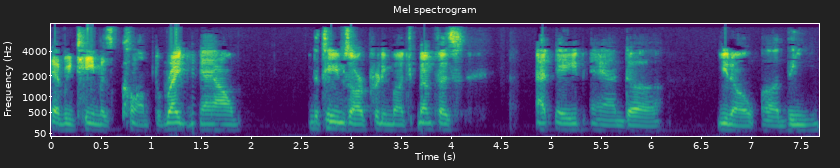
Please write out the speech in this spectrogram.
every team is clumped right now. The teams are pretty much Memphis at eight, and uh, you know uh, the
